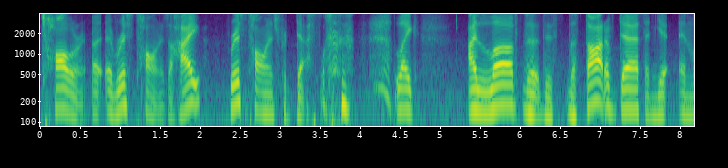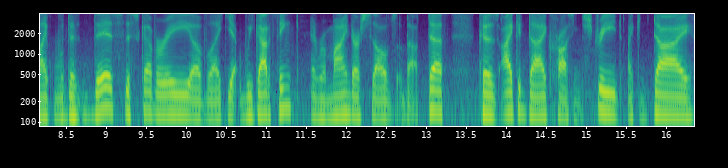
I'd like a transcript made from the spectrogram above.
tolerant a, risk tolerance, a high risk tolerance for death. like I love the this the thought of death and yet and like this discovery of like yeah we got to think and remind ourselves about death because I could die crossing the street I could die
